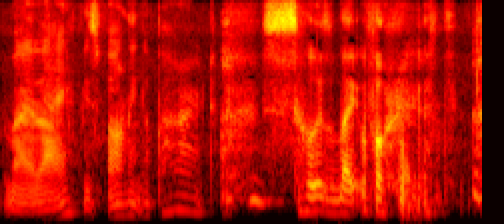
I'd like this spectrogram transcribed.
My life is falling apart. So is my forehead.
